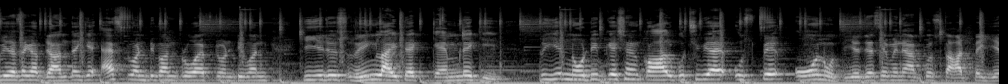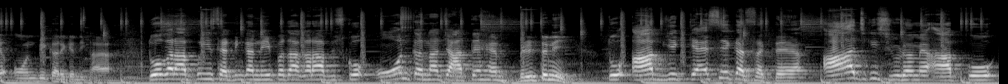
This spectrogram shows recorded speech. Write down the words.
होगी जैसा कि आप जानते हैं कि F twenty one pro F twenty one की ये जो रिंग लाइट है कैमरे की तो ये नोटिफिकेशन कॉल कुछ भी आए, उस पर ऑन होती है, जैसे मैंने आपको स्टार्ट पे ये ऑन भी करके दिखाया। तो अगर आपको ये सेटिंग का नहीं पता, अगर आप इसको ऑन करना चाहते हैं बिल्टनी तो आप ये कैसे कर सकते हैं? आज की वीडियो में आपको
